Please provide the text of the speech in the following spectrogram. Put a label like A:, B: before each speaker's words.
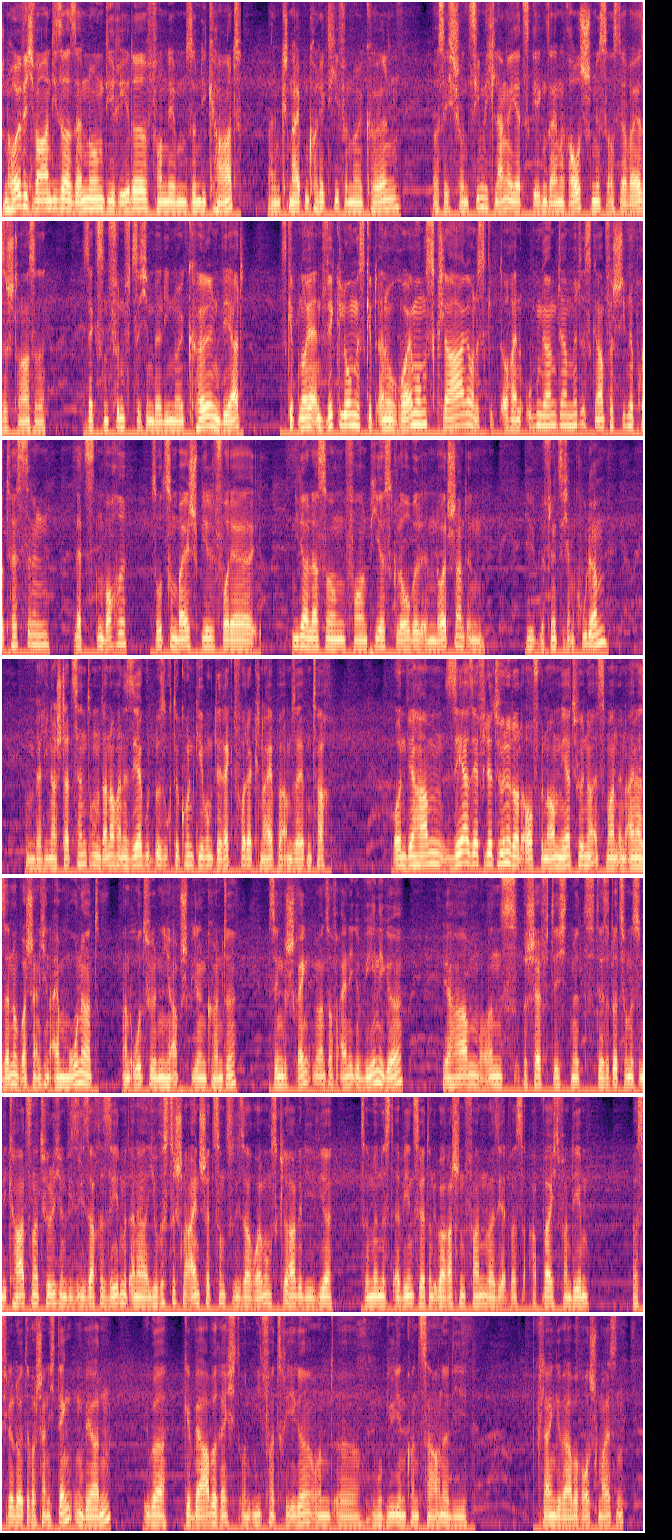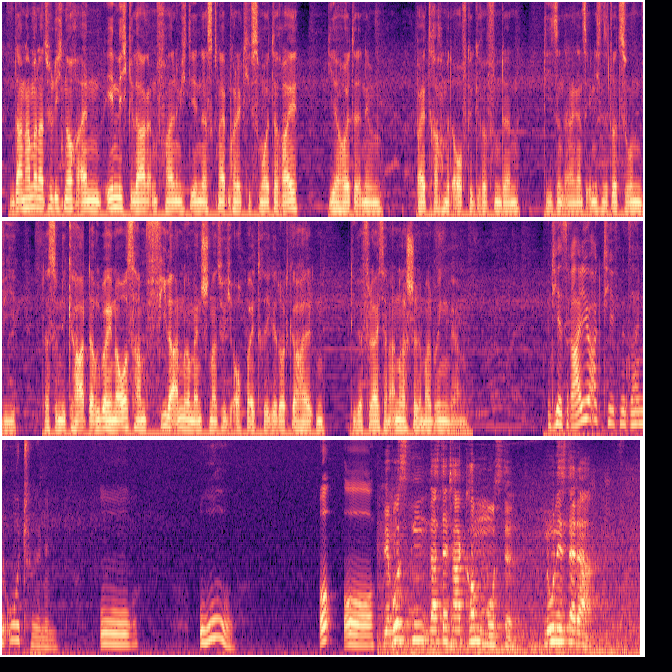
A: Schon häufig war in dieser Sendung die Rede von dem Syndikat, einem Kneipenkollektiv in Neukölln, was sich schon ziemlich lange jetzt gegen seinen Rausschmiss aus der Weisestraße 56 in Berlin-Neukölln wehrt. Es gibt neue Entwicklungen, es gibt eine Räumungsklage und es gibt auch einen Umgang damit. Es gab verschiedene Proteste in der letzten Woche, so zum Beispiel vor der Niederlassung von Pierce Global in Deutschland, in, die befindet sich am Kudamm im Berliner Stadtzentrum und dann auch eine sehr gut besuchte Kundgebung direkt vor der Kneipe am selben Tag. Und wir haben sehr, sehr viele Töne dort aufgenommen, mehr Töne, als man in einer Sendung wahrscheinlich in einem Monat an O-Tönen hier abspielen könnte. Deswegen beschränken wir uns auf einige wenige. Wir haben uns beschäftigt mit der Situation des Syndikats natürlich und wie sie die Sache sehen, mit einer juristischen Einschätzung zu dieser Räumungsklage, die wir zumindest erwähnenswert und überraschend fanden, weil sie etwas abweicht von dem, was viele Leute wahrscheinlich denken werden über Gewerberecht und Mietverträge und äh, Immobilienkonzerne, die Kleingewerbe rausschmeißen. Und dann haben wir natürlich noch einen ähnlich gelagerten Fall, nämlich den des Kneipenkollektivs Meuterei, hier heute in dem Beitrag mit aufgegriffen, denn die sind in einer ganz ähnlichen Situation wie das Syndikat. Darüber hinaus haben viele andere Menschen natürlich auch Beiträge dort gehalten, die wir vielleicht an anderer Stelle mal bringen werden.
B: Und hier ist radioaktiv mit seinen O-Tönen. Oh. Oh.
C: Oh oh. Wir wussten, dass der Tag kommen musste. Nun ist er da.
